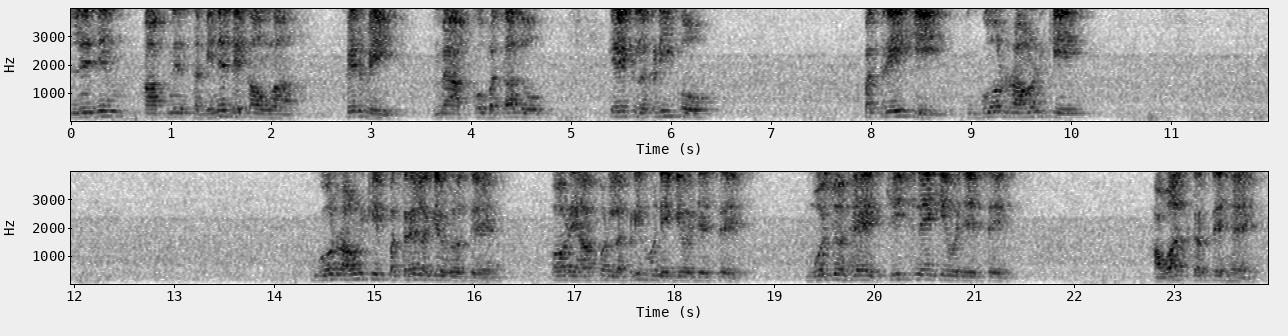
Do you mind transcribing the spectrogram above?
लेजिम आपने सभी ने देखा होगा, फिर भी मैं आपको बता दूँ कि एक लकड़ी को पतरे की गोल राउंड की गोल राउंड के पतरे लगे हुए होते हैं और यहाँ पर लकड़ी होने की वजह से, वो जो है खींचने की वजह से आवाज़ करते हैं।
